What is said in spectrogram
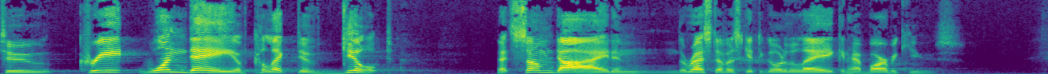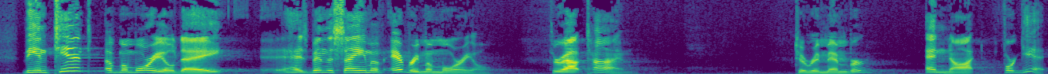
to create one day of collective guilt that some died and the rest of us get to go to the lake and have barbecues. The intent of Memorial Day has been the same of every memorial throughout time to remember and not forget.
